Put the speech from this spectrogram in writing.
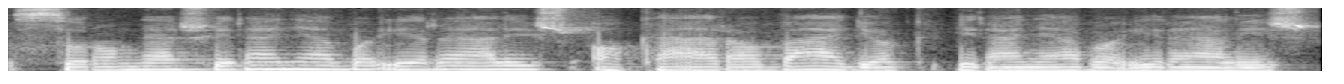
szorongás irányába irreális, akár a vágyak irányába irreális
